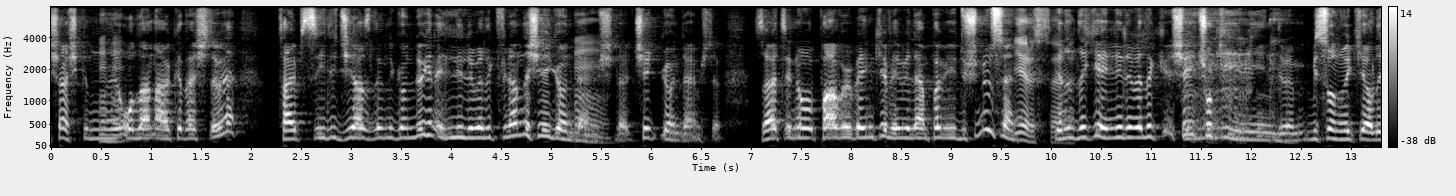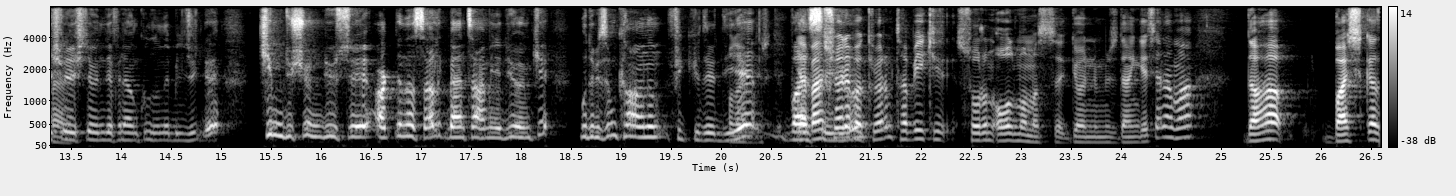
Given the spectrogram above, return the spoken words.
şaşkınlığı Hı hı. olan arkadaşlara Type-C'li cihazlarını gönderirken 50 liralık falan da şey göndermişler. Çek göndermişler. Zaten o power bank'e verilen parayı düşünürsen Yarısı. evet. yanındaki 50 liralık şey çok iyi bir indirim. Bir sonraki alışverişlerinde falan kullanabilecekleri. Kim düşündüyse aklına sağlık. Ben tahmin ediyorum ki bu da bizim Kaan'ın fikridir diye. Ya ben şöyle bakıyorum. Tabii ki sorun olmaması gönlümüzden geçen ama daha başka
